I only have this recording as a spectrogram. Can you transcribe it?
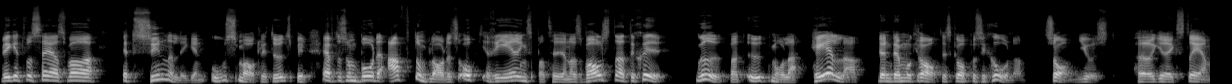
Vilket får sägas vara ett synnerligen osmakligt utspel eftersom både Aftonbladets och regeringspartiernas valstrategi går ut på att utmåla hela den demokratiska oppositionen som just högerextrem.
